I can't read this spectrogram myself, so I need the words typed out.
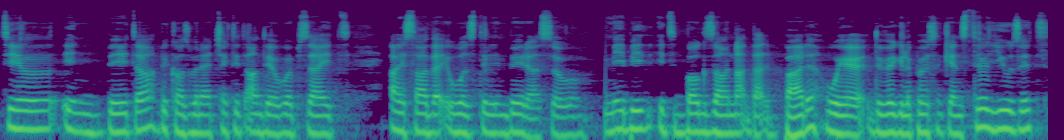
still in beta because when I checked it on their website, I saw that it was still in beta. So maybe its bugs are not that bad where the regular person can still use it,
